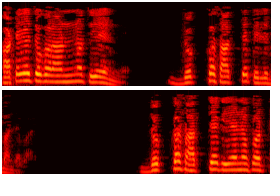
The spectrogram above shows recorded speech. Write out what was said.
කටයුතු කරන්න තියෙන්නේ දුක්ඛ සත්‍ය පිළිබඳවයි. දුක්ඛ සත්‍ය කියනකොට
